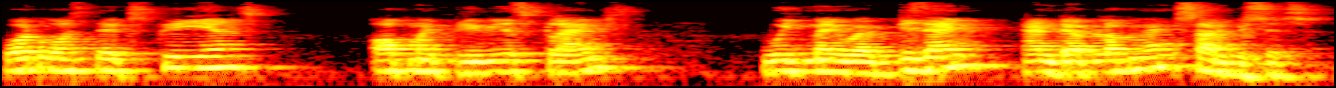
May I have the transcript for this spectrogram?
what was the experience of my previous clients with my web design and development services.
